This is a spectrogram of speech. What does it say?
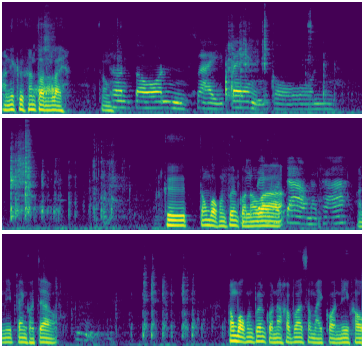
อันนี้คือขั้นตอนอะไรต้องขั้นตอนใส่แป้งก่อนคือต้องบอกเพื่อนๆก่อนเนาะว่าแป้งข้าวเจ้านะคะ อันนี้แป้งข้าวเจ้า ต้องบอกเพื่อนๆก่อนนะครับ ว่าสมัยก่อนนี้เขา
